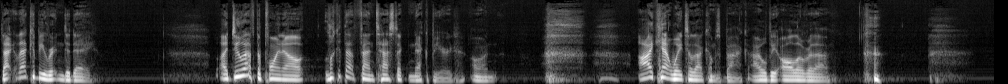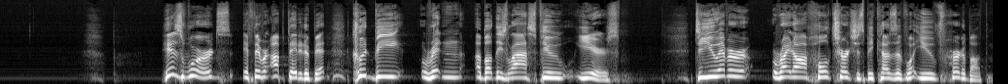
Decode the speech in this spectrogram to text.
That, that could be written today. I do have to point out look at that fantastic neck beard on. I can't wait till that comes back. I will be all over that. His words, if they were updated a bit, could be written about these last few years. Do you ever write off whole churches because of what you've heard about them?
